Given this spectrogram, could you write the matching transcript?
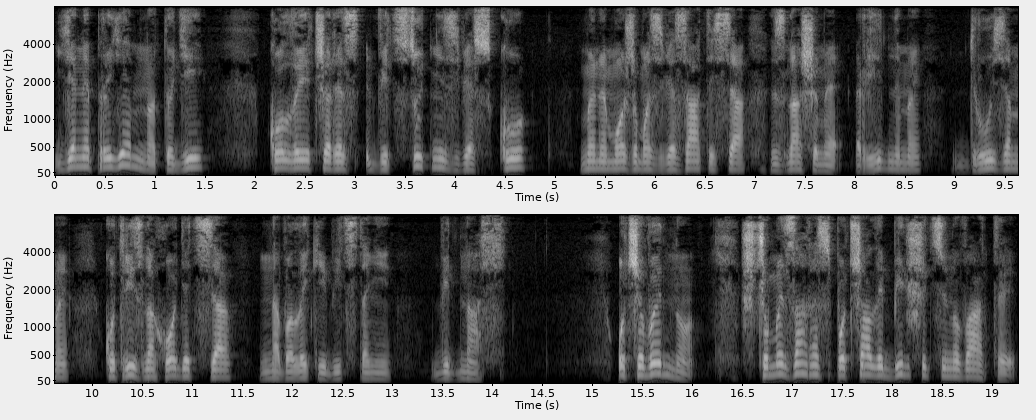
є неприємно тоді, коли через відсутність зв'язку ми не можемо зв'язатися з нашими рідними, друзями, котрі знаходяться на великій відстані від нас. Очевидно, що ми зараз почали більше цінувати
